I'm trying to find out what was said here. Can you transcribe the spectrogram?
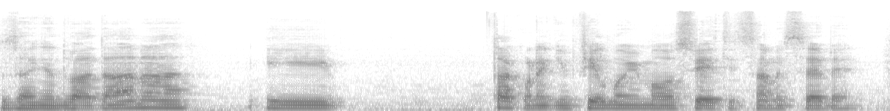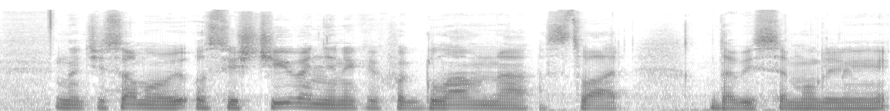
zadnja dva dana i tako nekim filmovima osvijestiti same sebe. Znači samo osvješćivanje nekakva glavna stvar da bi se mogli, e,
